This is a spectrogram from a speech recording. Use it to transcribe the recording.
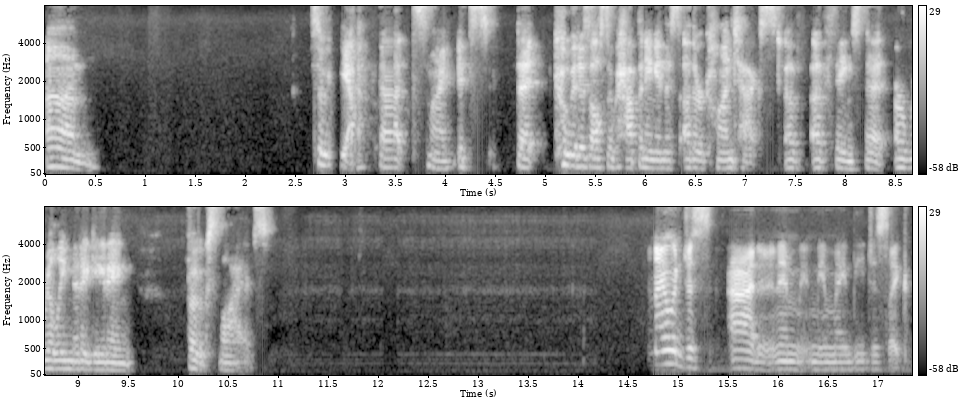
Um so yeah that's my it's that covid is also happening in this other context of of things that are really mitigating folks lives. And I would just add, and it might be just like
